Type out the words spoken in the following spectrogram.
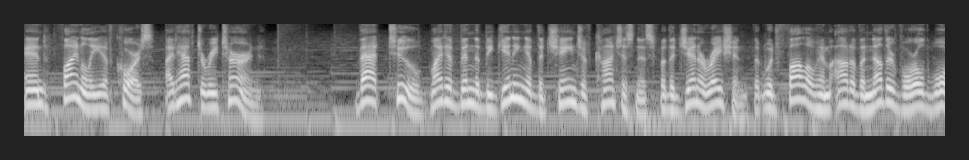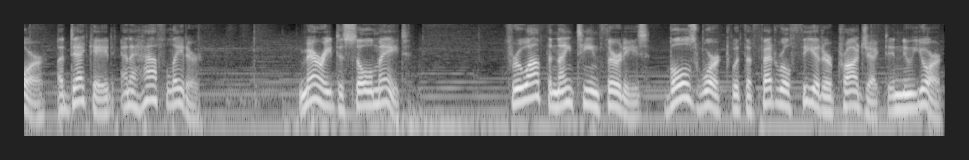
And, finally, of course, I'd have to return. That, too, might have been the beginning of the change of consciousness for the generation that would follow him out of another world war, a decade and a half later. Married to soulmate. Throughout the 1930s, Bowles worked with the Federal Theater Project in New York,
